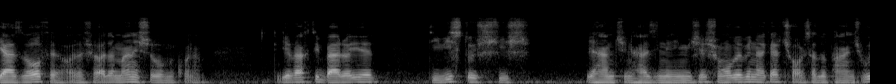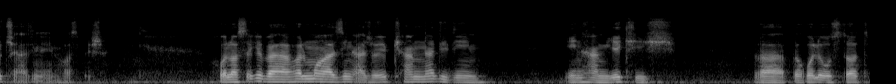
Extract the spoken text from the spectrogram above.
گذافه حالا شاید من اشتباه می‌کنم. دیگه وقتی برای 206 یه همچین هزینه ای میشه شما ببین اگر 405 بود چه هزینه ای می‌خواست بشه. خلاصه که به هر حال ما از این عجایب کم ندیدیم. این هم یکیش. و به قول استاد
